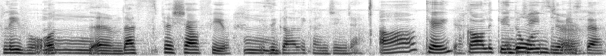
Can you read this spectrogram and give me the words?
flavor mm. or um, that special feel mm. is the garlic and ginger. Ah, okay. Yes. Garlic and you don't ginger. Want to miss that.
